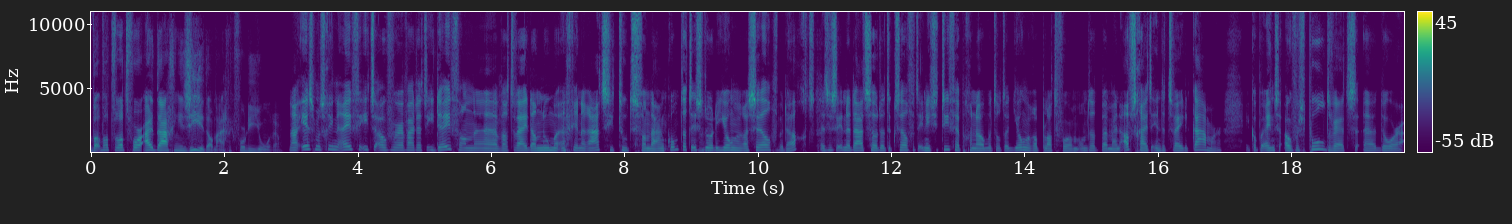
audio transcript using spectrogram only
Wat, wat, wat voor uitdagingen zie je dan eigenlijk voor die jongeren? Nou, eerst misschien even iets over waar dat idee van uh, wat wij dan noemen een generatietoets vandaan komt. Dat is door de jongeren zelf bedacht. Het is inderdaad zo dat ik zelf het initiatief heb genomen tot het jongerenplatform, omdat bij mijn afscheid in de Tweede Kamer ik opeens overspoeld werd uh, door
